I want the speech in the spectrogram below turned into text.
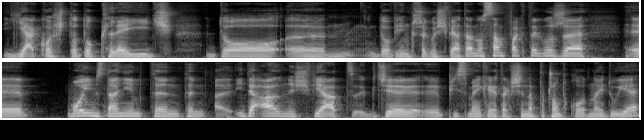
jakoś to dokleić do, do większego świata. No sam fakt tego, że e, moim zdaniem ten, ten idealny świat, gdzie e, Peacemaker tak się na początku odnajduje,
